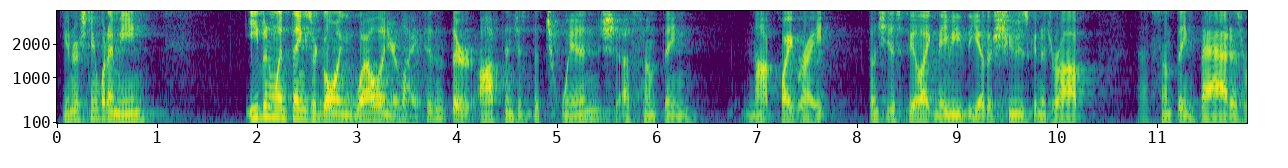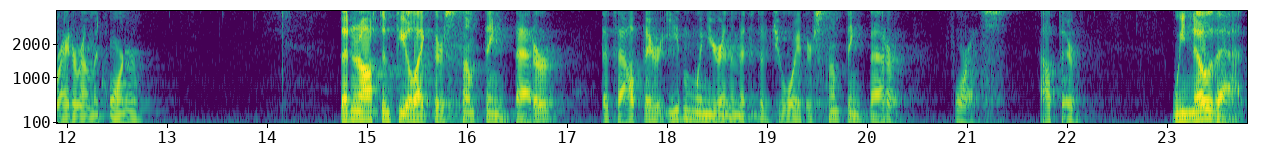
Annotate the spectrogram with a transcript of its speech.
Do you understand what I mean? Even when things are going well in your life, isn't there often just a twinge of something not quite right? Don't you just feel like maybe the other shoe is going to drop? Uh, something bad is right around the corner? Doesn't it often feel like there's something better that's out there? Even when you're in the midst of joy, there's something better for us out there. We know that,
